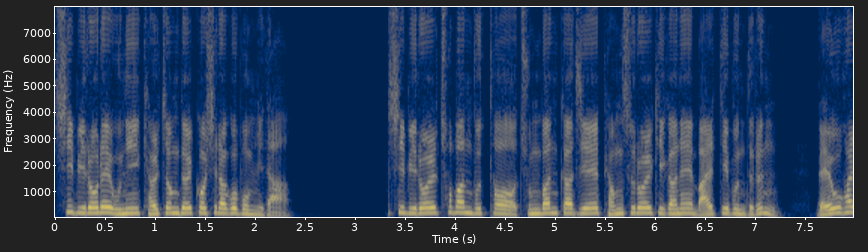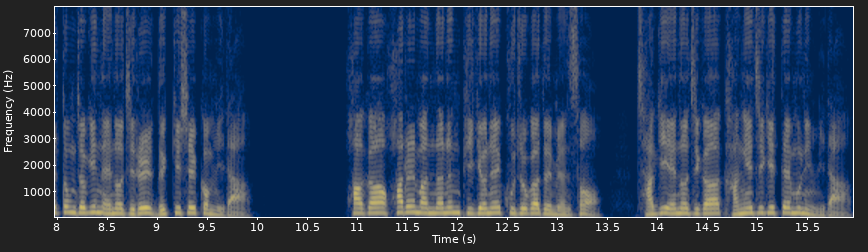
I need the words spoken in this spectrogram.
11월의 운이 결정될 것이라고 봅니다. 11월 초반부터 중반까지의 병술월 기간의 말띠분들은 매우 활동적인 에너지를 느끼실 겁니다. 화가 화를 만나는 비견의 구조가 되면서 자기 에너지가 강해지기 때문입니다.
